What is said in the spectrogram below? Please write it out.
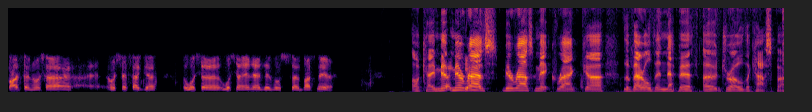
Barthen was a was a was a was a de was Barthneer. Okay, mi mi ras mi ras mic rag uh, leverel din nepeth uh, dro the Casper.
